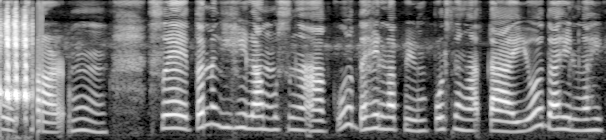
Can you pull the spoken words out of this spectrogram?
ko, char. Mm. So eto, naghihilamos nga ako dahil nga pimples na nga tayo dahil nga hi-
